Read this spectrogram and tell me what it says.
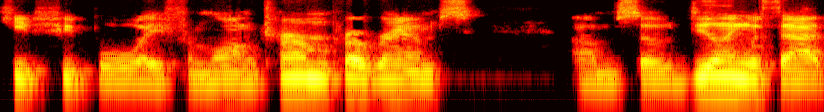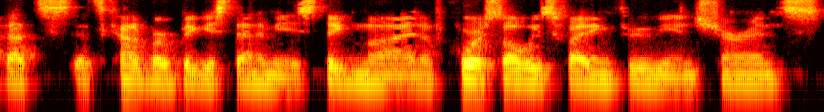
keeps people away from long-term programs. Um, so dealing with that, that's that's kind of our biggest enemy is stigma, and of course, always fighting through the insurance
